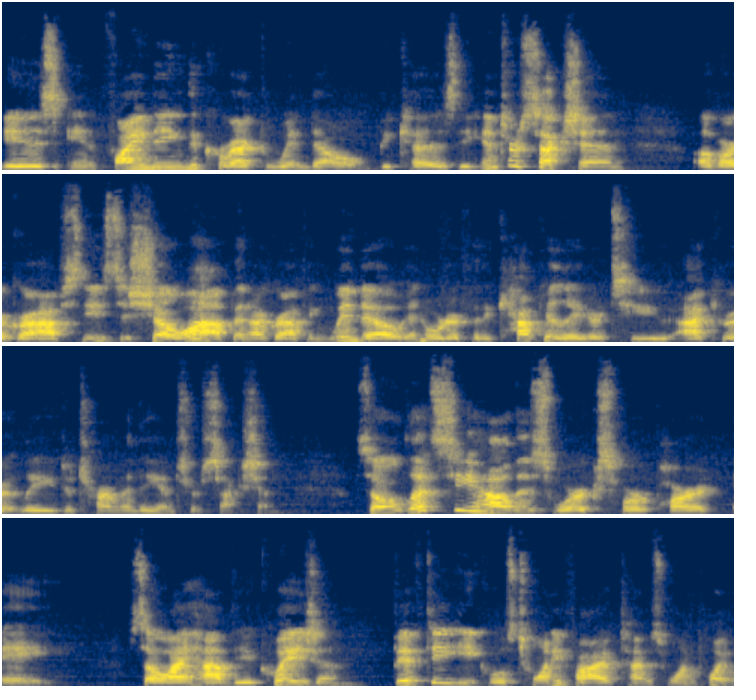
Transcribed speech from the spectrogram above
is in finding the correct window because the intersection of our graphs needs to show up in our graphing window in order for the calculator to accurately determine the intersection. So let's see how this works for part A. So I have the equation 50 equals 25 times 1.15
